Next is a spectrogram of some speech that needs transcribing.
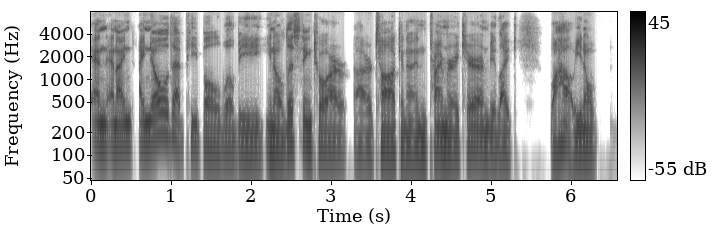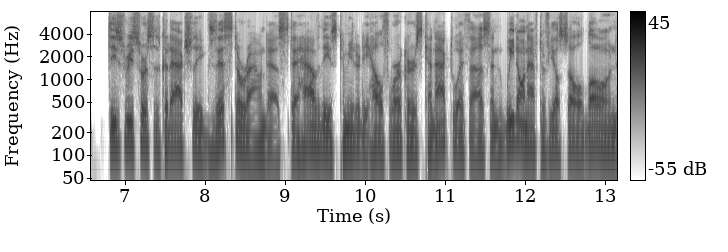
and and I I know that people will be you know listening to our our talk and in primary care and be like, wow, you know, these resources could actually exist around us to have these community health workers connect with us and we don't have to feel so alone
